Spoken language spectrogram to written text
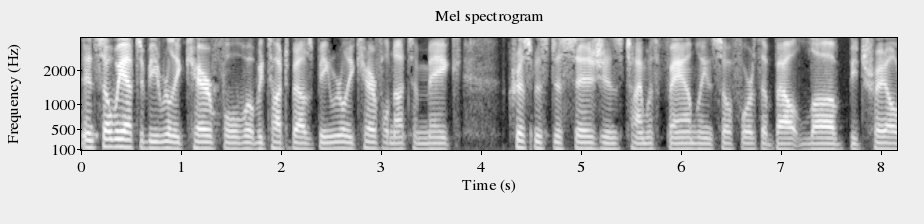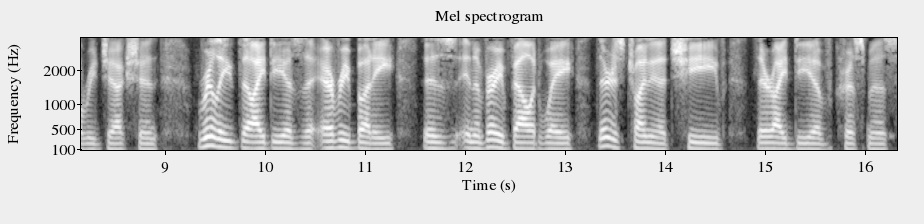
And so we have to be really careful. What we talked about is being really careful not to make Christmas decisions, time with family, and so forth about love, betrayal, rejection. Really, the idea is that everybody is, in a very valid way, they're just trying to achieve their idea of Christmas.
